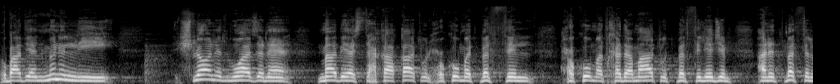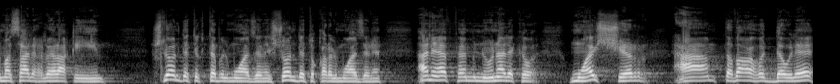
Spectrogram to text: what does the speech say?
وبعدين من اللي شلون الموازنة ما بها استحقاقات والحكومة تمثل حكومة خدمات وتمثل يجب أن تمثل مصالح العراقيين؟ شلون بدها تكتب الموازنة؟ شلون بدها تقرا الموازنة؟ أنا أفهم ان هنالك مؤشر عام تضعه الدولة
